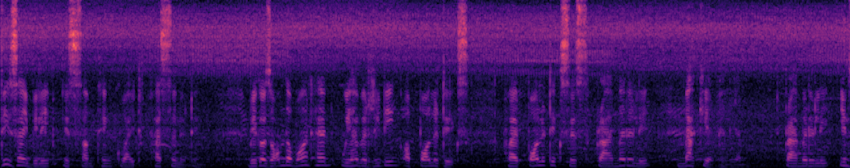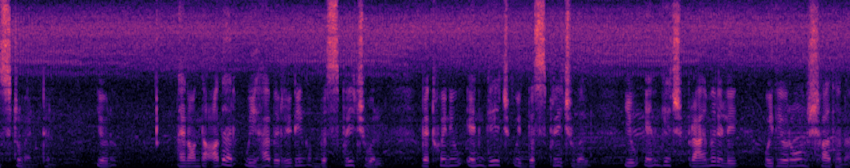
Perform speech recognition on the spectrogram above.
This, I believe, is something quite fascinating because, on the one hand, we have a reading of politics where politics is primarily Machiavellian, primarily instrumental, you know, and on the other, we have a reading of the spiritual that when you engage with the spiritual, you engage primarily with your own sadhana,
